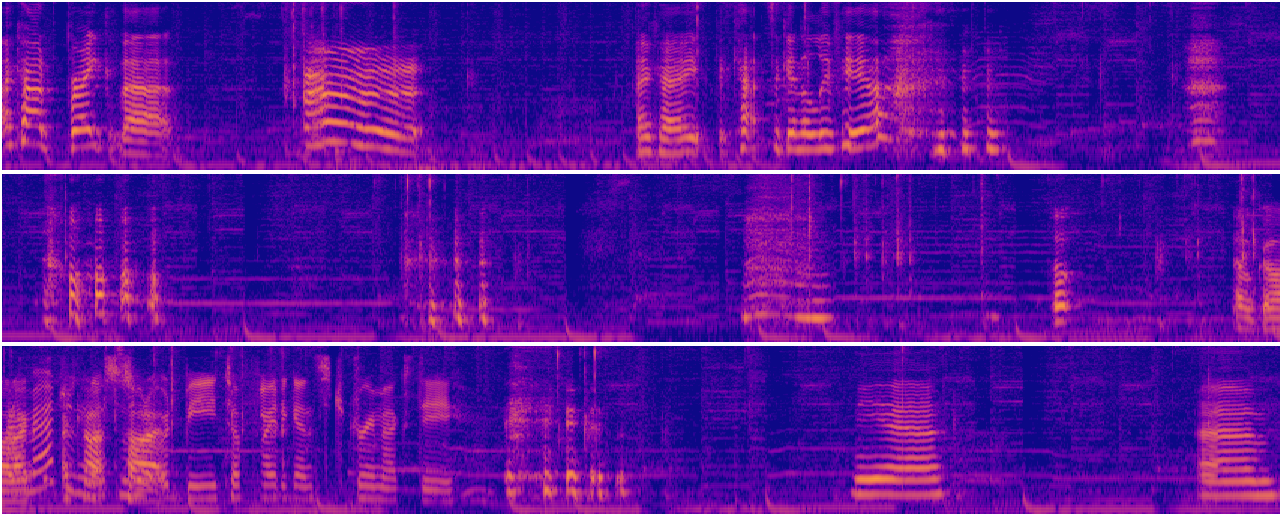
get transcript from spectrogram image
I can't break that. Okay, the cats are gonna live here. god, I I, imagine I can't this is what it would be to fight against Dream XD. yeah. Um.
